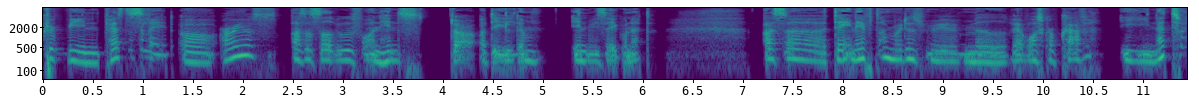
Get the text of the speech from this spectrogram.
købte vi en pastasalat og Oreos, og så sad vi ude foran hendes dør og delte dem, inden vi sagde godnat. Og så dagen efter mødtes vi med hver vores kop kaffe i nattøj.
